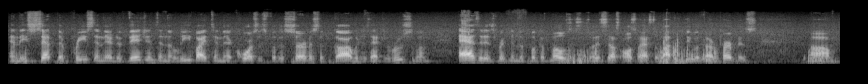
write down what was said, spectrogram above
And they set the priests in their divisions and the Levites in their courses for the service of God which is at Jerusalem, as it is written in the book of Moses. So this also has a lot to do with our purpose. Um,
